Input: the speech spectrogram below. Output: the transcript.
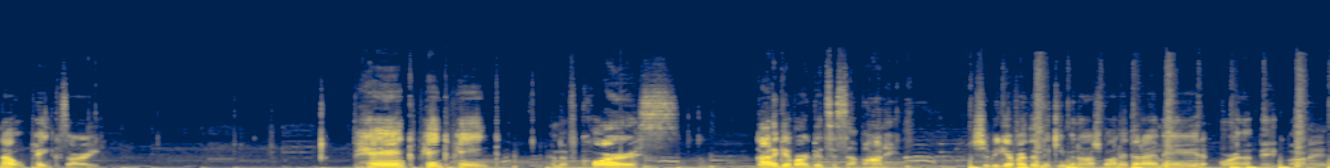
No, pink, sorry. Pink, pink, pink. And of course, gotta give our good sis a bonnet. Should we give her the Nicki Minaj bonnet that I made or the big bonnet?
